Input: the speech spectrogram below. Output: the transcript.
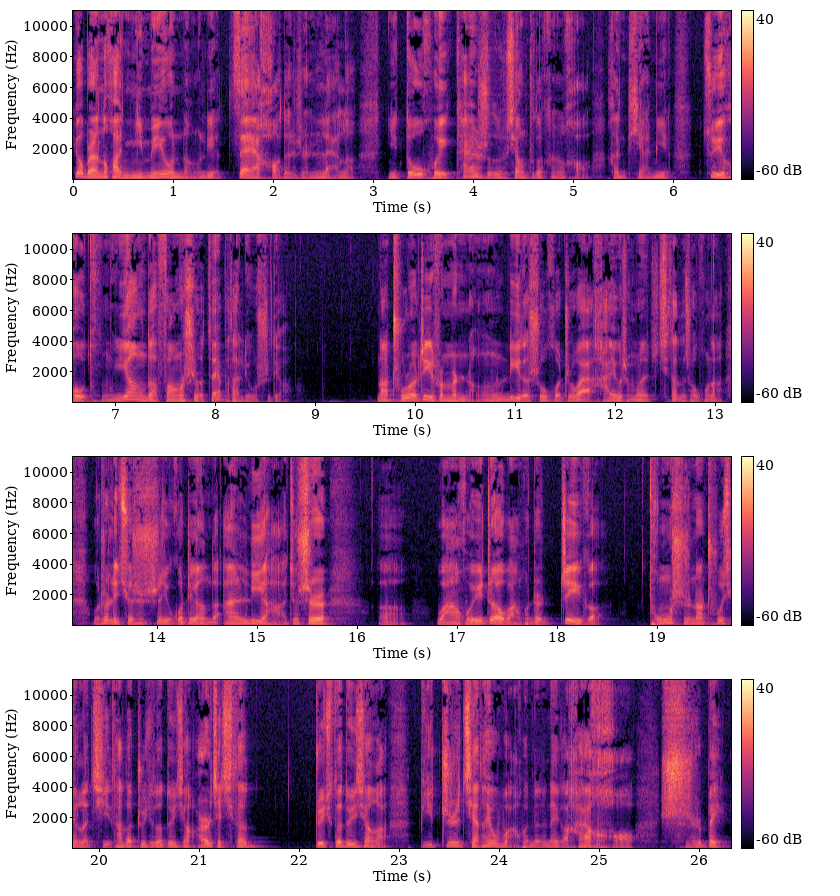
要不然的话，你没有能力，再好的人来了，你都会开始都相处的很好，很甜蜜，最后同样的方式再把它流失掉。那除了这方面能力的收获之外，还有什么其他的收获呢？我这里确实是有过这样的案例哈，就是呃挽回着挽回着这个，同时呢出现了其他的追求的对象，而且其他。追求的对象啊，比之前他有挽回的那个还好十倍，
